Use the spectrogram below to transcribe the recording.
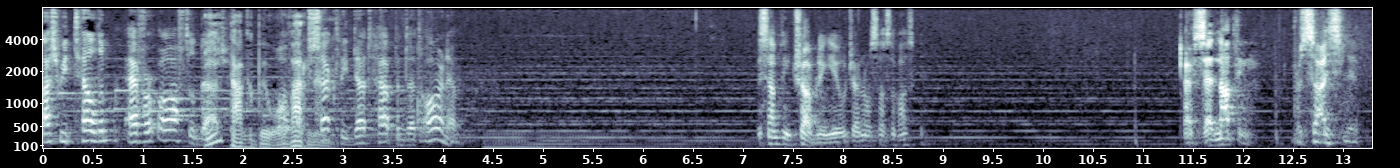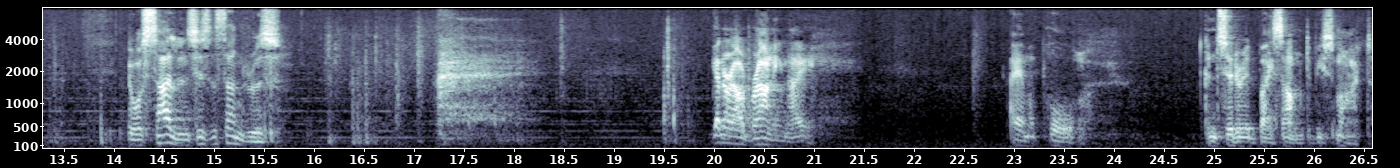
as we tell them ever after that. I tak było w Arnhem. exactly that happened at Arnhem. Is something troubling you, General Sosabowski? I've said nothing. Precisely. Your silence is the thunderous. General Browning, I. I am a Pole. Considered by some to be smart.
